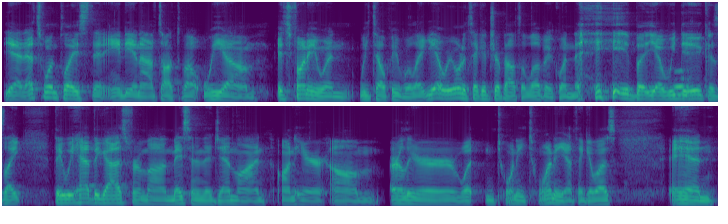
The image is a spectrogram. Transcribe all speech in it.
Yeah, that's one place that Andy and I have talked about. We um, it's funny when we tell people like, yeah, we want to take a trip out to Lubbock one day, but yeah, we do because like they we had the guys from uh, Mason and the Gen line on here um earlier, what in 2020 I think it was, and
